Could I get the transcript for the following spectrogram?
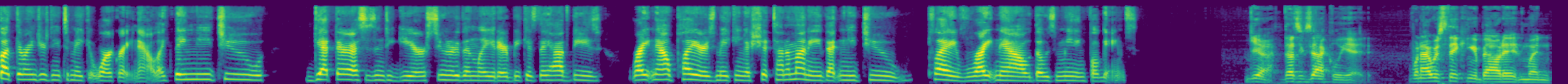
but the Rangers need to make it work right now. Like they need to get their asses into gear sooner than later because they have these right now players making a shit ton of money that need to play right now those meaningful games. Yeah, that's exactly it. When I was thinking about it, and when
